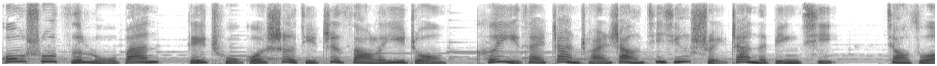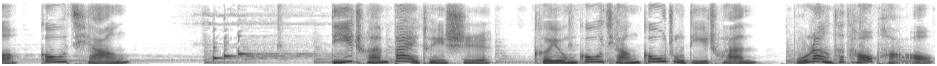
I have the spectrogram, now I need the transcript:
公叔子鲁班给楚国设计制造了一种可以在战船上进行水战的兵器，叫做勾墙。敌船败退时，可用勾墙勾住敌船，不让他逃跑；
